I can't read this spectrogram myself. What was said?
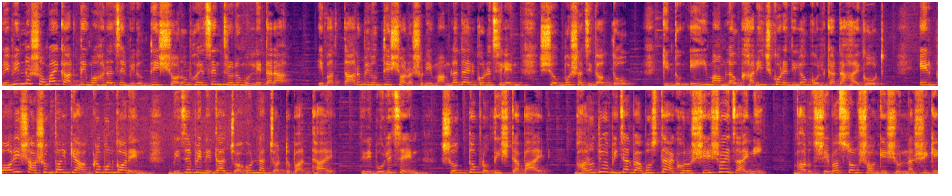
বিভিন্ন সময় কার্তিক মহারাজের বিরুদ্ধে সরব হয়েছেন তৃণমূল নেতারা। এবার তার বিরুদ্ধে সরাসরি মামলা দায়ের করেছিলেন সব্যসাচী দত্ত। কিন্তু এই মামলাও খারিজ করে দিল কলকাতা হাইকোর্ট। এরপরই শাসক দলকে আক্রমণ করেন বিজেপি নেতা জগন্নাথ চট্টোপাধ্যায়। তিনি বলেছেন, সত্য প্রতিষ্ঠা পায়। ভারতীয় বিচার ব্যবস্থা এখনও শেষ হয়ে যায়নি। ভারত সেবাশ্রম সঙ্গে সন্ন্যাসীকে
